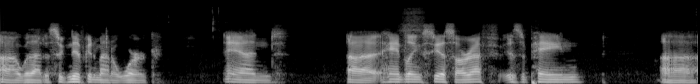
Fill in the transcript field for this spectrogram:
uh, without a significant amount of work, and uh, handling CSRF is a pain uh,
